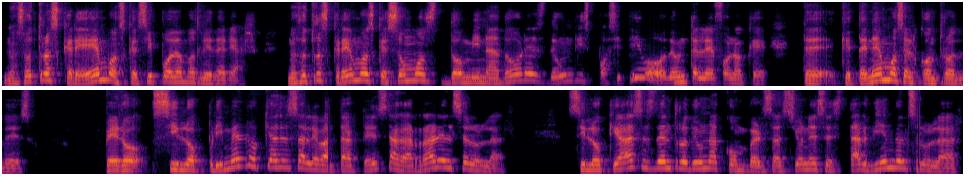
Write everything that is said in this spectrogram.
nosotros creemos que sí podemos liderar. Nosotros creemos que somos dominadores de un dispositivo o de un teléfono, que, que tenemos el control de eso. Pero si lo primero que haces al levantarte es agarrar el celular, si lo que haces dentro de una conversación es estar viendo el celular,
